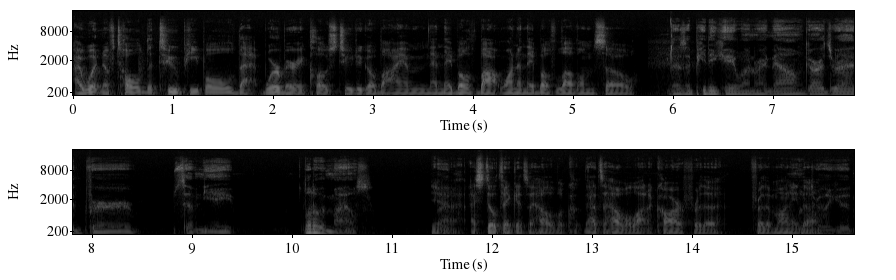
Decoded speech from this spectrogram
I wouldn't have told the two people that we're very close to to go buy them, and they both bought one and they both love them. So There's a PDK one right now, guards red for 78. A little bit miles. yeah, I still think it's a hell of a that's a hell of a lot of car for the for the money though. Really good.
